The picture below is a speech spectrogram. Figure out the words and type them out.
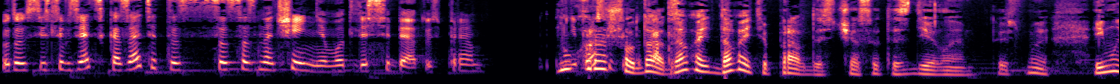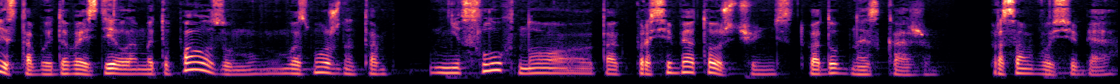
Ну, то есть, если взять, сказать это со, со значением вот для себя, то есть прям ну не хорошо, да, давай, давайте правда сейчас это сделаем. То есть мы и мы с тобой давай сделаем эту паузу, возможно там не вслух, но так про себя тоже что-нибудь подобное скажем, про самого себя.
